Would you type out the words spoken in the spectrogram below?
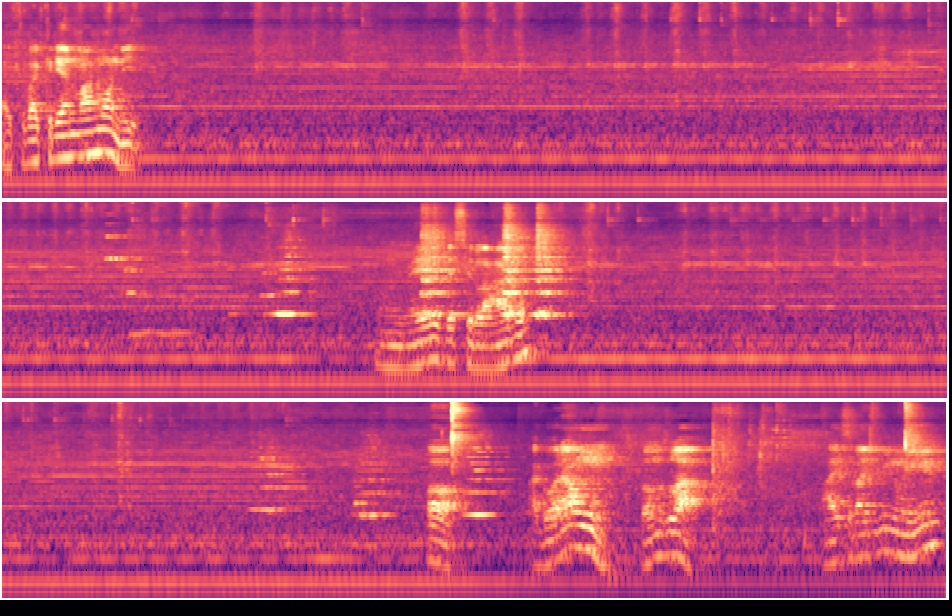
Aí tu vai criando uma harmonia. Agora um. Vamos lá. Aí você vai diminuindo.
